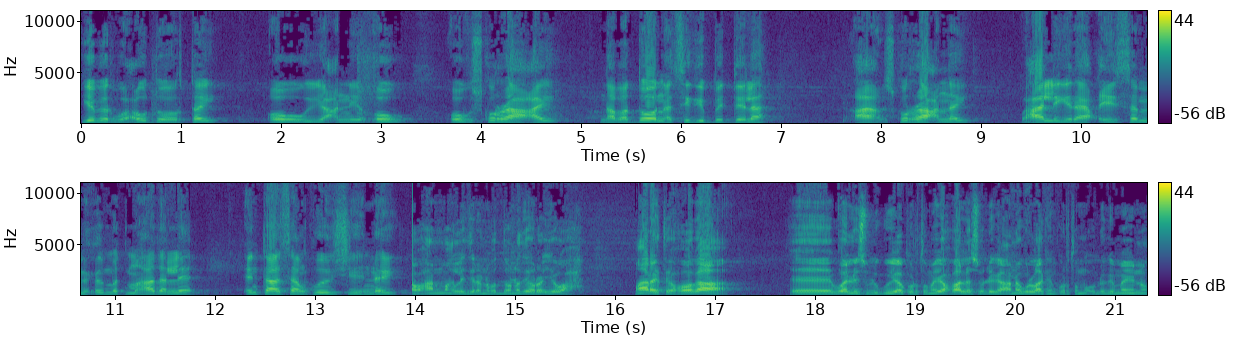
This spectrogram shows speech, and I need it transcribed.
yeber wuxuu doortay ou yacni ou ou isku raacay nabadoon asigii bedela. Aan isku raacnay waxaa la yidhaha ciise maxamed mahadalle intaasaan ku heshiinay. Waxaan maqli jira nabadoonadii hore iyo wax maaragtay xoogaa waa la islu gooyaa kurtumay waxbaa la isu dhigaa anagu laakiin kurtumo u dhigi mayno.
